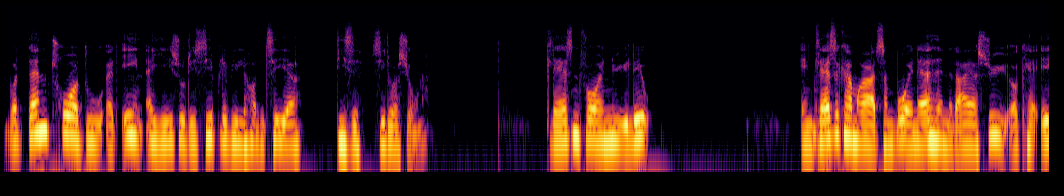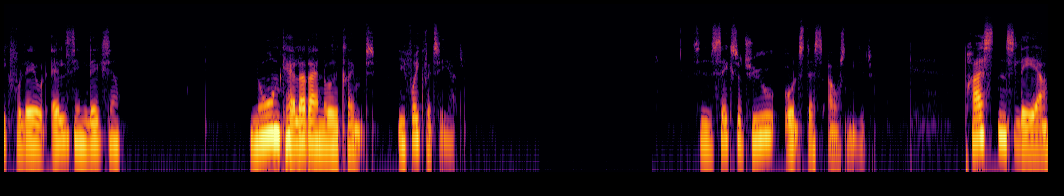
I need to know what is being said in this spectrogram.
Hvordan tror du, at en af Jesu disciple ville håndtere disse situationer? Klassen får en ny elev. En klassekammerat, som bor i nærheden af dig, er syg og kan ikke få lavet alle sine lektier. Nogen kalder dig noget grimt i frikvarteret. Side 26, onsdagsafsnittet. Præstens lærer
